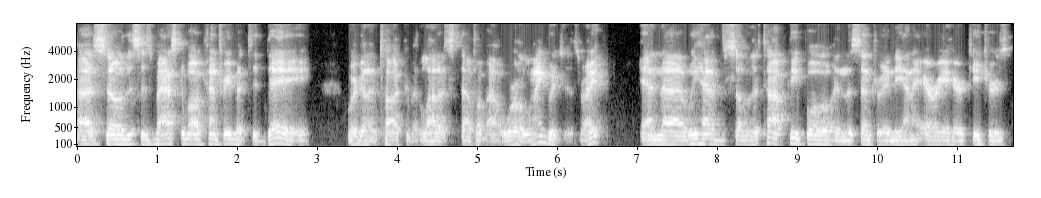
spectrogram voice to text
Uh, so this is basketball country, but today we're going to talk about a lot of stuff about world languages, right? And uh, we have some of the top people in the central Indiana area here, teachers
